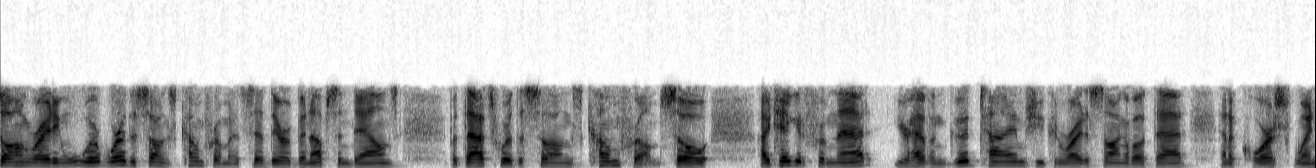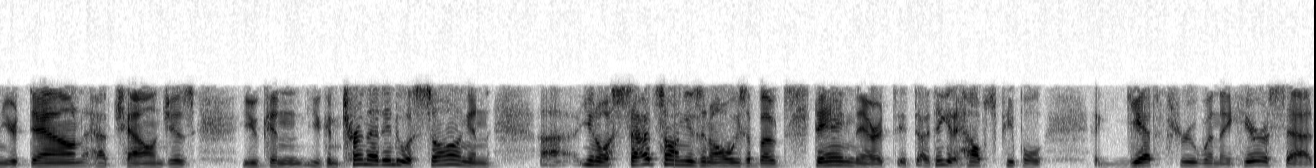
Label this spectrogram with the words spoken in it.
songwriting, where, where the songs come from, and it said there have been ups and downs, but that's where the songs come from. So I take it from that you're having good times, you can write a song about that, and of course, when you're down, have challenges, you can you can turn that into a song. And uh, you know, a sad song isn't always about staying there. It, it, I think it helps people get through when they hear a sad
